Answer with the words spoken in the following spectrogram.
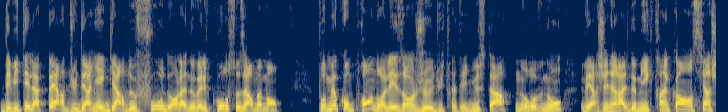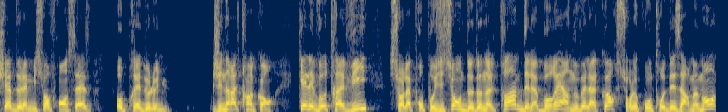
d'éviter la perte du dernier garde-fou dans la nouvelle course aux armements? Pour mieux comprendre les enjeux du traité New Start, nous revenons vers Général Dominique Trinquant, ancien chef de la mission française auprès de l'ONU. Général Trinquant, quel est votre avis sur la proposition de Donald Trump d'élaborer un nouvel accord sur le contrôle des armements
